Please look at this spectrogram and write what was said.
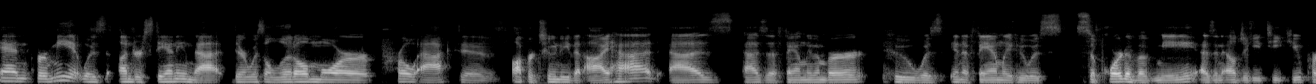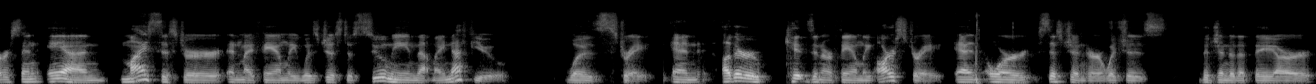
and for me it was understanding that there was a little more proactive opportunity that i had as as a family member who was in a family who was supportive of me as an lgbtq person. And my sister and my family was just assuming that my nephew was straight and other kids in our family are straight and or cisgender which is the gender that they are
